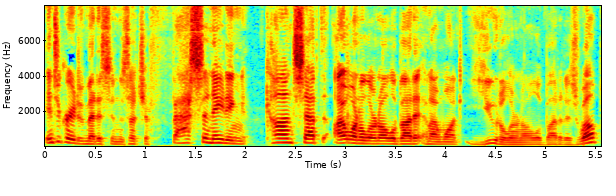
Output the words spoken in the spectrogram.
integrative medicine is such a fascinating concept. I want to learn all about it, and I want you to learn all about it as well.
